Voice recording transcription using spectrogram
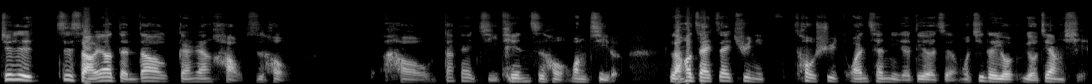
就是至少要等到感染好之后，好大概几天之后忘记了，然后再再去你后续完成你的第二针。我记得有有这样写。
